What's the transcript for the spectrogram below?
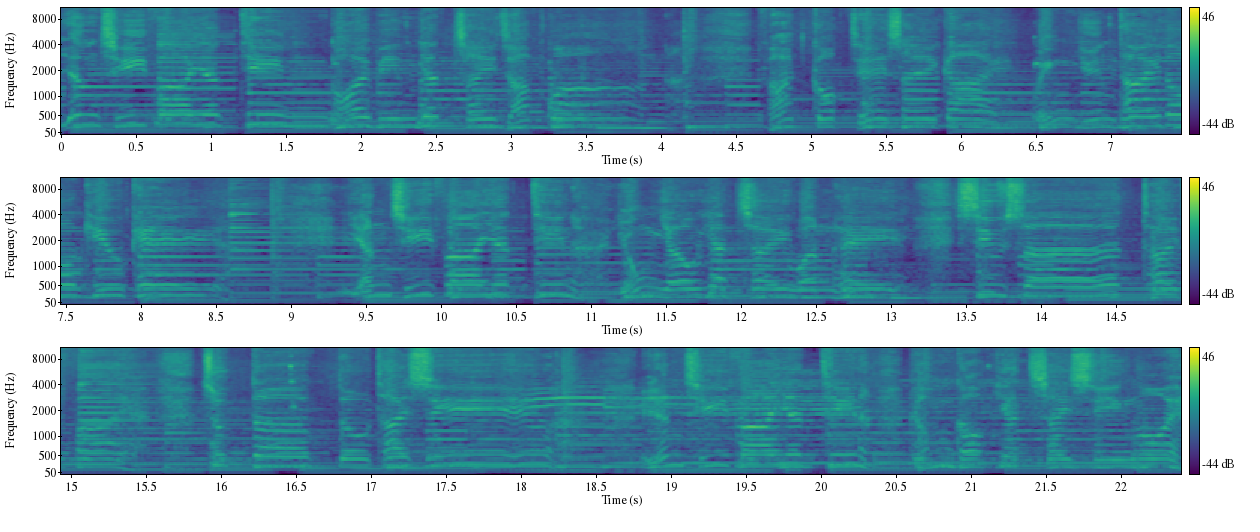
因此花一天改变一切习惯，发觉这世界永远太多跷蹊。因此花一天拥有一切运气，消失太快，捉得到太少。因此花一天感觉一切是爱，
